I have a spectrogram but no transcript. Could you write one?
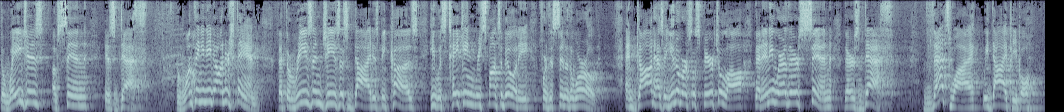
The wages of sin is death. And one thing you need to understand that the reason Jesus died is because he was taking responsibility for the sin of the world. And God has a universal spiritual law that anywhere there's sin, there's death. That's why we die, people.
